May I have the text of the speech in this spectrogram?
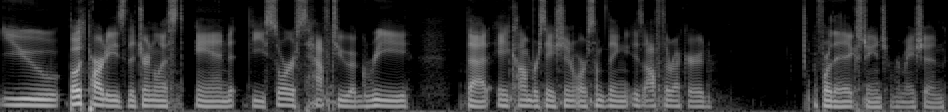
you both parties, the journalist and the source, have to agree that a conversation or something is off the record before they exchange information.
